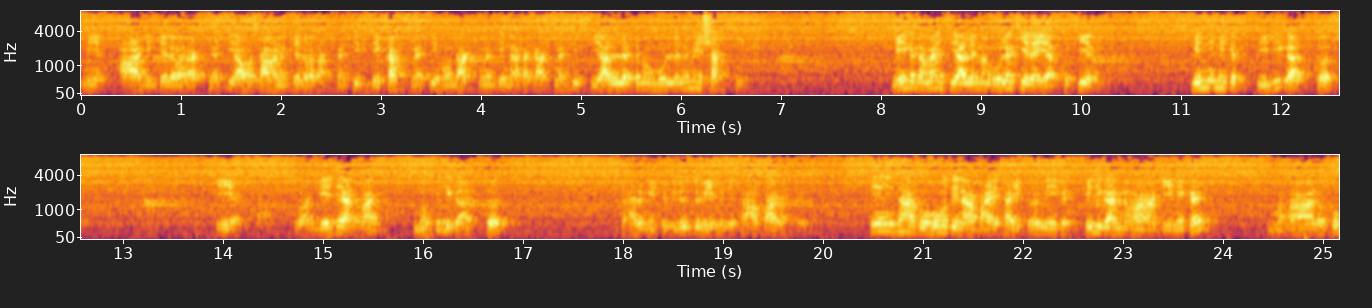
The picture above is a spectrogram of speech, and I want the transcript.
මේ ආදි කෙලවරක් නැති අවසාන කෙලවරක් නැති දෙකක් නැති හොඳක් නැති නරකක් නැති සියල්ලටම මුල් වෙන මේ ශක්තිය. මේක තමයි සියල්ලෙම මුල කියලා යැත්තු කියනවා. මෙන්න මේක පිළිගත්තොත් ඒ ස්වර්ගයට යනවා නොපිළිගත්තොත් ධර්මයට විරුද්ධ වීම නිසා අපාගත වෙනවා. ඒ නිසා බොහෝ දෙනා බයසයිතව මේක පිළිගන්නවා කියන එක මහා ලොකු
